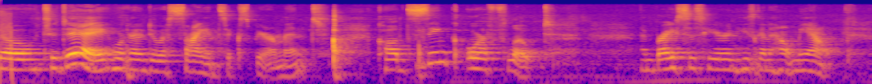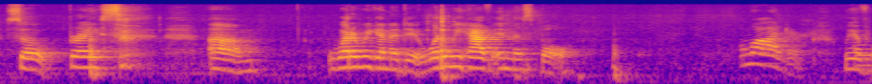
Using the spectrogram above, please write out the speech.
so today we're going to do a science experiment called sink or float. And Bryce is here and he's going to help me out. So, Bryce, um, what are we going to do? What do we have in this bowl? Water. We have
